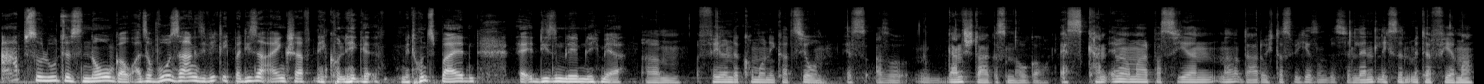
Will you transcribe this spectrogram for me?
absolutes No-Go? Also wo sagen Sie wirklich bei dieser Eigenschaft, nee Kollege, mit uns beiden äh, in diesem Leben nicht mehr? Ähm, fehlende Kommunikation ist also ein ganz starkes No-Go. Es kann immer mal passieren, ne, dadurch, dass wir hier so ein bisschen ländlich sind mit der Firma,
